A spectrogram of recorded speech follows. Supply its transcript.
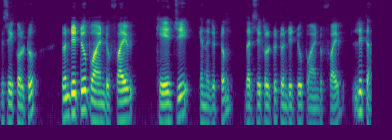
is equal to twenty two point five K G എന്ന് കിട്ടും. That's equal to twenty two point five litre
